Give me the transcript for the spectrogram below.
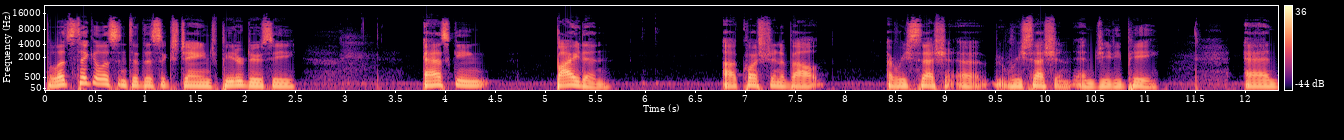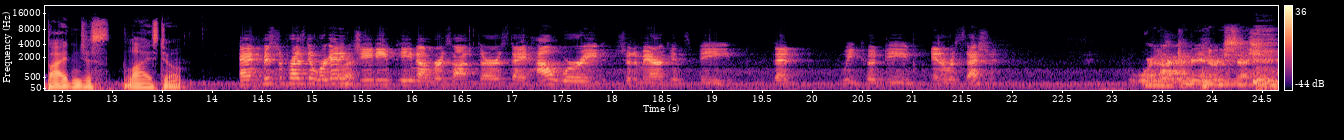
But let's take a listen to this exchange. Peter Doocy asking Biden a question about a recession, uh, recession and GDP, and Biden just lies to him. And Mr. President, we're getting GDP numbers on Thursday. How worried should Americans be that we could be in a recession? We're not going to be in a recession,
